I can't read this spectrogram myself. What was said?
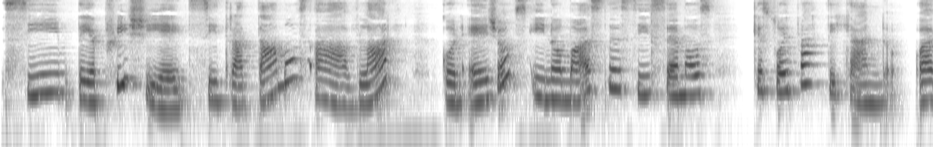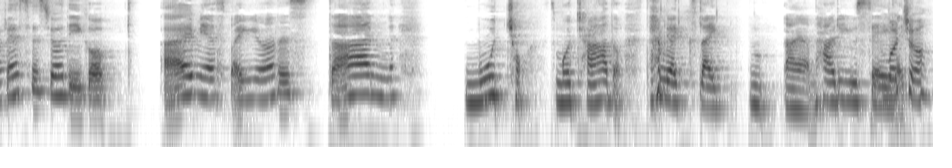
sí they appreciate si tratamos a hablar con ellos y nomás les decimos que estoy practicando. O a veces yo digo, ay, mi español es tan mucho, es muchado. like, like um, how do you say? Mucho. Like,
